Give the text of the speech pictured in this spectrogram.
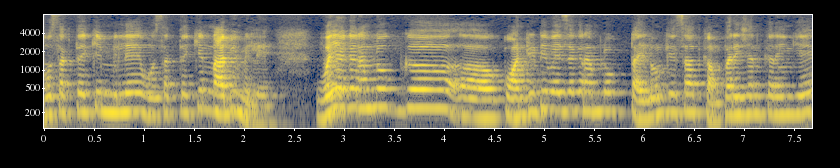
हो सकता है कि मिले, हो सकता है कि ना भी मिले। वही अगर हम लोग क्वांटिटी वाइज अगर हम लोग टाइलों के साथ कंपैरिजन करेंगे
